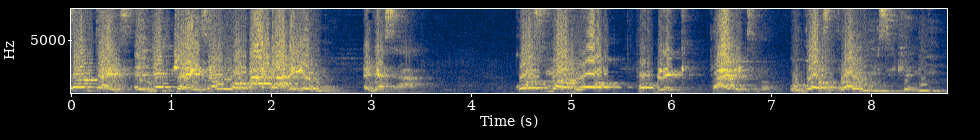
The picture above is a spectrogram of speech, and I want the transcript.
sometimes ɛnyɛ twan sɛ wone ɔbaa da a na ɛyɛ wo o, ɛnyɛ saa. Cause mo a mowɔ public private no, obi wɔ hɔ nso koraa a ɔyɛ sikani,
